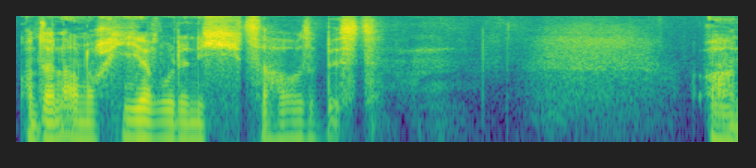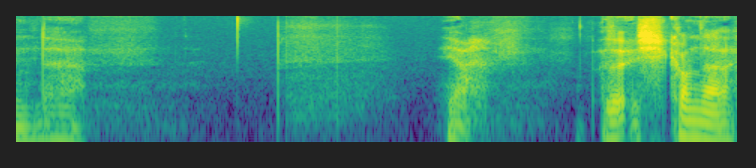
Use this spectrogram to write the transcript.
Und dann auch noch hier, wo du nicht zu Hause bist. Und äh, ja, also ich komme da,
